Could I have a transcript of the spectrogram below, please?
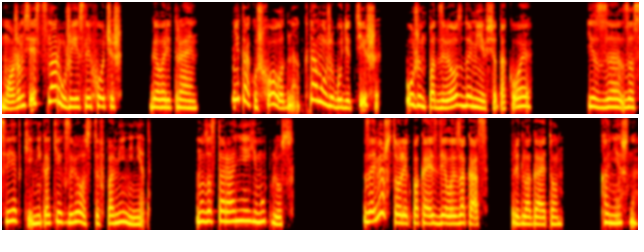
«Можем сесть снаружи, если хочешь», — говорит Райан. «Не так уж холодно, к тому же будет тише. Ужин под звездами и все такое». Из-за засветки никаких звезд и в помине нет. Но за старание ему плюс. «Займешь столик, пока я сделаю заказ?» — предлагает он. «Конечно».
